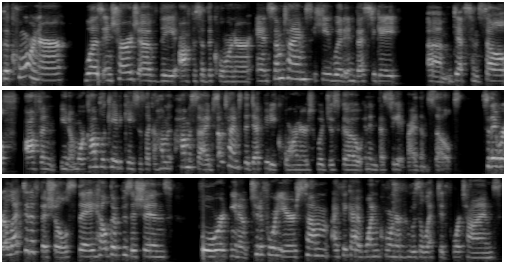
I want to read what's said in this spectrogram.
the coroner was in charge of the office of the coroner, and sometimes he would investigate um, deaths himself. Often, you know, more complicated cases like a hom- homicide. Sometimes the deputy coroners would just go and investigate by themselves. So they were elected officials. They held their positions for you know two to four years. Some, I think, I have one coroner who was elected four times.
